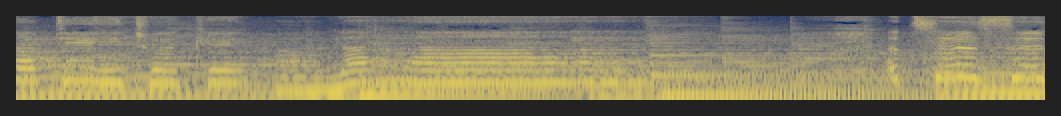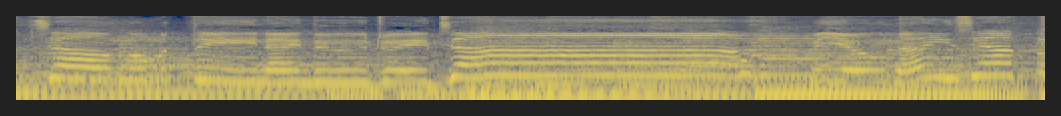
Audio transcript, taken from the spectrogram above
လာပြေးထွက်ခဲ့ပါလား အချစ်စစ်ကြောင့်ငိုမသိနိုင်သူတွေကြောင့်မယုံနိုင်စရာ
